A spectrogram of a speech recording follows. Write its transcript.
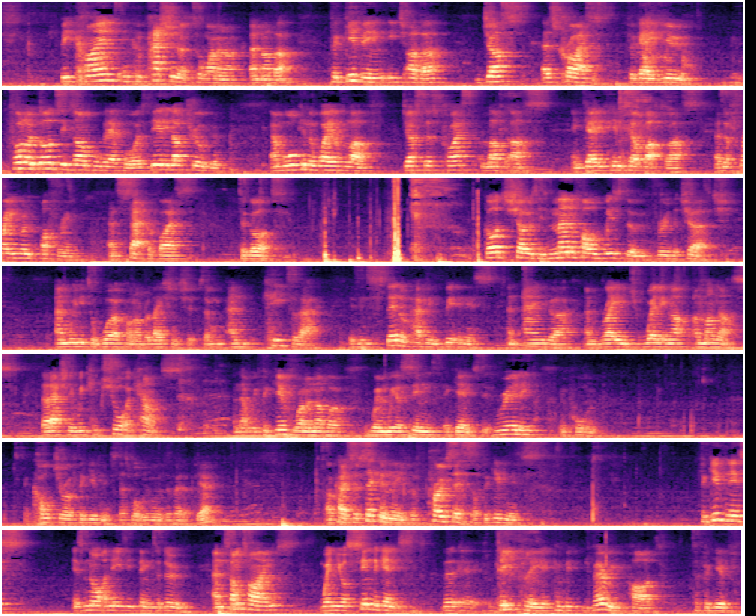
Be kind and compassionate to one another, forgiving each other, just as Christ forgave you. Follow God's example, therefore, as dearly loved children, and walk in the way of love, just as Christ loved us and gave himself up for us as a fragrant offering and sacrifice to God. God shows his manifold wisdom through the church, and we need to work on our relationships. And, and key to that is instead of having bitterness and anger and rage welling up among us, that actually we keep short accounts and that we forgive one another when we are sinned against. It's really important. A culture of forgiveness, that's what we want to develop, yeah? Okay, so secondly, the process of forgiveness. Forgiveness is not an easy thing to do. And sometimes when you're sinned against the, uh, deeply, it can be very hard to forgive.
